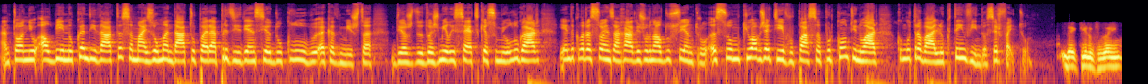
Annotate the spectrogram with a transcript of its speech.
António Albino candidata-se a mais um mandato para a presidência do clube academista. Desde 2007 que assumiu o lugar e em declarações à Rádio Jornal do Centro assume que o objetivo passa por continuar com o trabalho que tem vindo a ser feito. Daquilo que vem,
